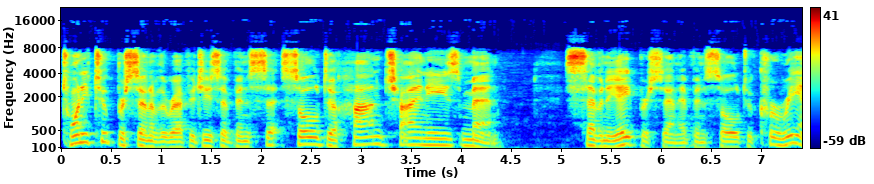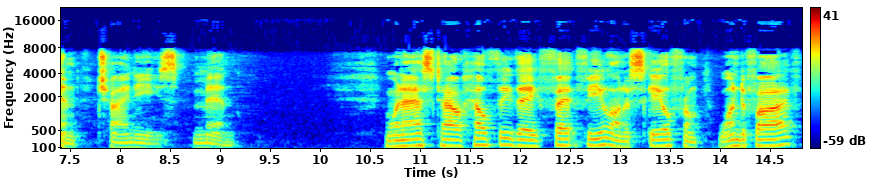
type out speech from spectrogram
22% of the refugees have been sold to Han Chinese men. 78% have been sold to Korean Chinese men. When asked how healthy they feel on a scale from 1 to 5,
